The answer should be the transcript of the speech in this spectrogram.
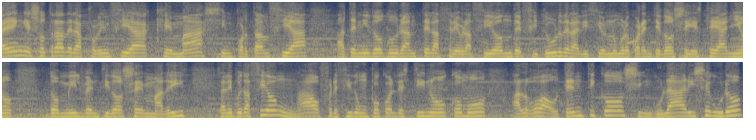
Jaén es otra de las provincias que más importancia ha tenido durante la celebración de FITUR de la edición número 42 en este año 2022 en Madrid. La Diputación ha ofrecido un poco el destino como algo auténtico, singular y seguro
